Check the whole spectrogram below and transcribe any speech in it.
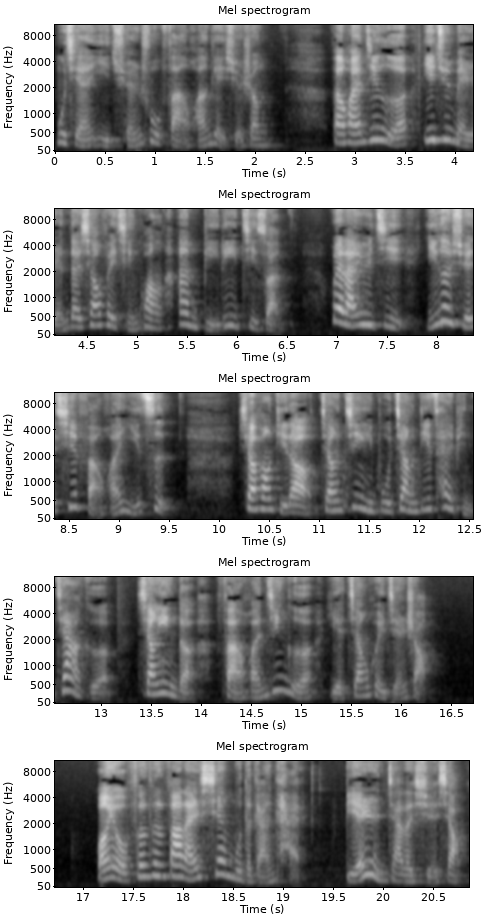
目前已全数返还给学生。返还金额依据每人的消费情况按比例计算，未来预计一个学期返还一次。校方提到，将进一步降低菜品价格，相应的返还金额也将会减少。网友纷纷发来羡慕的感慨。别人家的学校，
